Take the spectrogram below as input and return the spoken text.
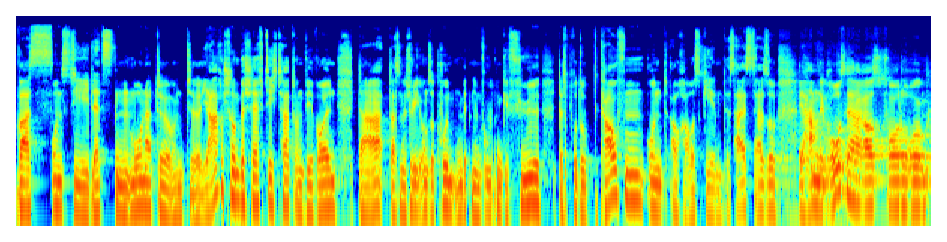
was uns die letzten Monate und äh, Jahre schon beschäftigt hat und wir wollen da, dass natürlich unsere Kunden mit einem guten Gefühl das Produkt kaufen und auch rausgehen. Das heißt also, wir haben eine große Herausforderung,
